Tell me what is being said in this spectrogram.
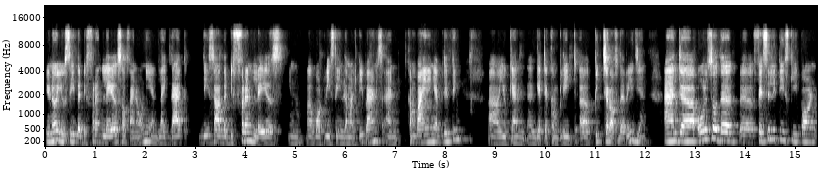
you know you see the different layers of an onion like that these are the different layers in uh, what we see in the multi bands and combining everything uh, you can uh, get a complete uh, picture of the region. And uh, also the uh, facilities keep on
